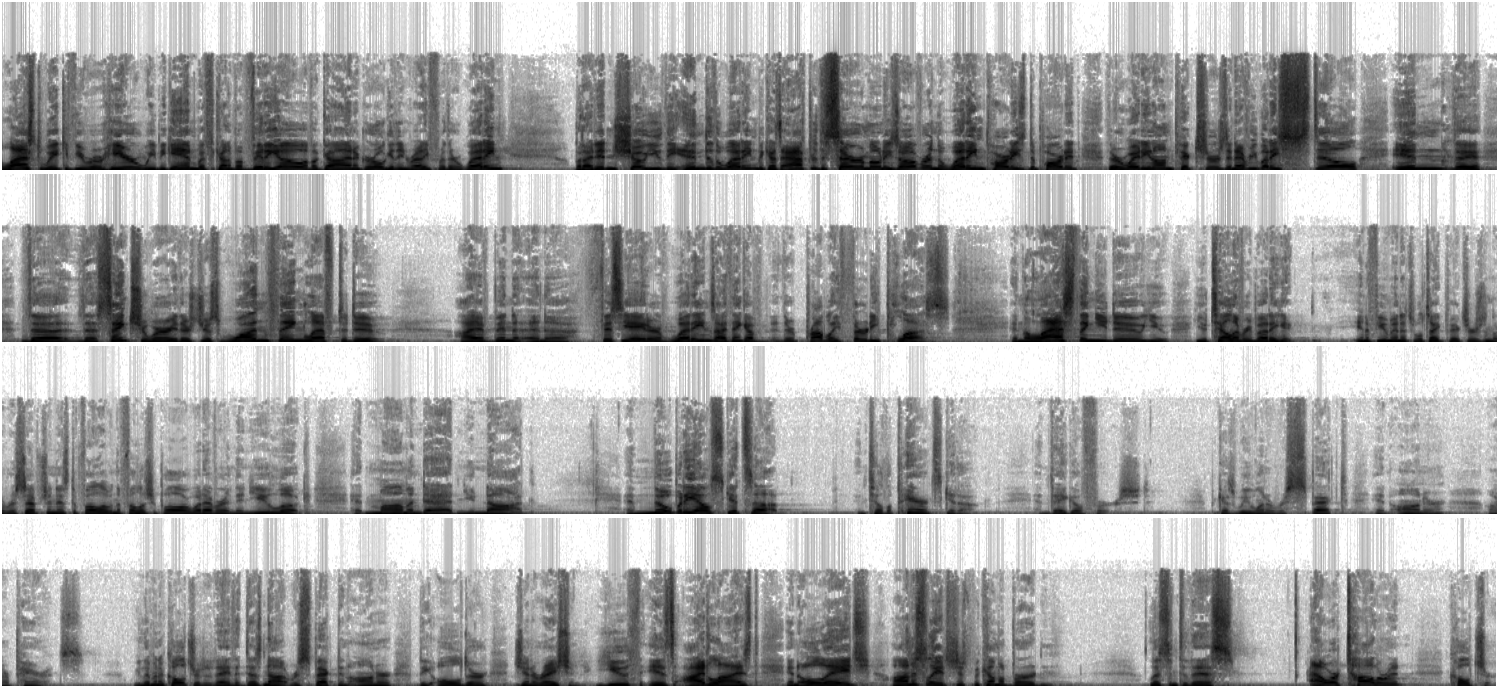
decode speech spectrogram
Well, last week, if you were here, we began with kind of a video of a guy and a girl getting ready for their wedding. But I didn't show you the end of the wedding because after the ceremony's over and the wedding party's departed, they're waiting on pictures and everybody's still in the, the, the sanctuary. There's just one thing left to do. I have been an officiator of weddings. I think I've, there are probably 30 plus. And the last thing you do, you, you tell everybody, in a few minutes we'll take pictures and the receptionist to follow in the fellowship hall or whatever, and then you look at mom and dad and you nod. And nobody else gets up until the parents get up and they go first because we want to respect and honor our parents. We live in a culture today that does not respect and honor the older generation. Youth is idolized in old age. Honestly, it's just become a burden. Listen to this. Our tolerant culture,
